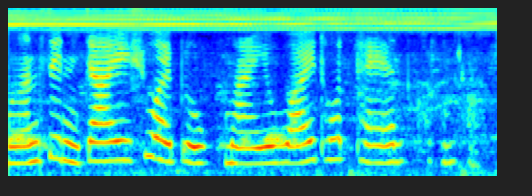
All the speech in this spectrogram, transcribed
เหมือนสิ้นใจช่วยปลูกใหม่ไว้ทดแทนขอบคุณค่ะ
